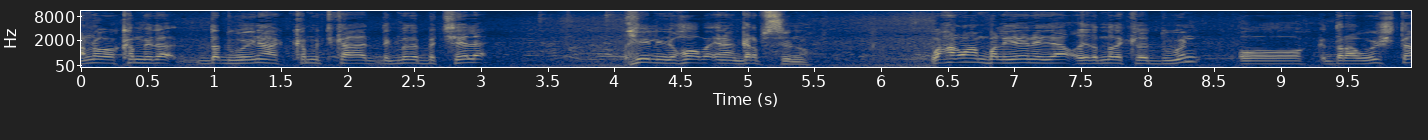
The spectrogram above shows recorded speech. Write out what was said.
Annagoo ka mida dadweynaha ka midkaa degmada bajeela hiil iyo hooba inaan garab siinno waxaan u hambalyaynayaa ciidamada kala duwan oo daraawiishta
